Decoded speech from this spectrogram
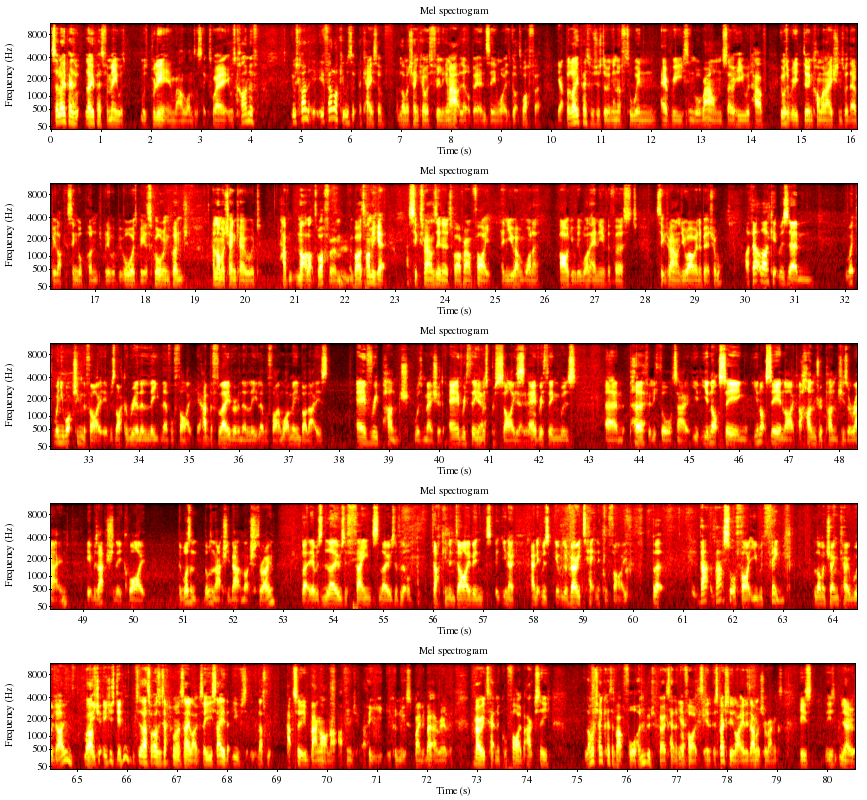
so Lopez Lopez for me was was brilliant in round one to six, where it was kind of it was kind of it felt like it was a case of Lomachenko was feeling him out a little bit and seeing what he's got to offer. Yeah. But Lopez was just doing enough to win every single round, so he would have he wasn't really doing combinations where there'd be like a single punch, but it would be, always be a scoring punch, and Lomachenko would have not a lot to offer him. And by the time you get six rounds in in a twelve round fight, and you haven't won a arguably won any of the first six rounds, you are in a bit of trouble. I felt like it was um, when, you're watching the fight, it was like a real elite level fight. It had the flavour of an elite level fight, and what I mean by that is every punch was measured, everything Yeah. was precise, Yeah, you're right. everything was um, perfectly thought out. You, you're not seeing you're not seeing like a hundred punches around. It was actually quite. There wasn't there wasn't actually that much thrown, but there was loads of feints, loads of little ducking and diving, you know, and it was it was a very technical fight. But that that sort of fight, you would think Lomachenko would own, Well, but he, he just didn't. So that's what I was exactly going to say. Like, so you say that you've that's absolutely bang on. I, I think I think you, you couldn't explain it better. Really, very technical fight, but actually, Lomachenko's had about four hundred very technical Yeah. fights, in, especially like in his amateur ranks. He's he's you know,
